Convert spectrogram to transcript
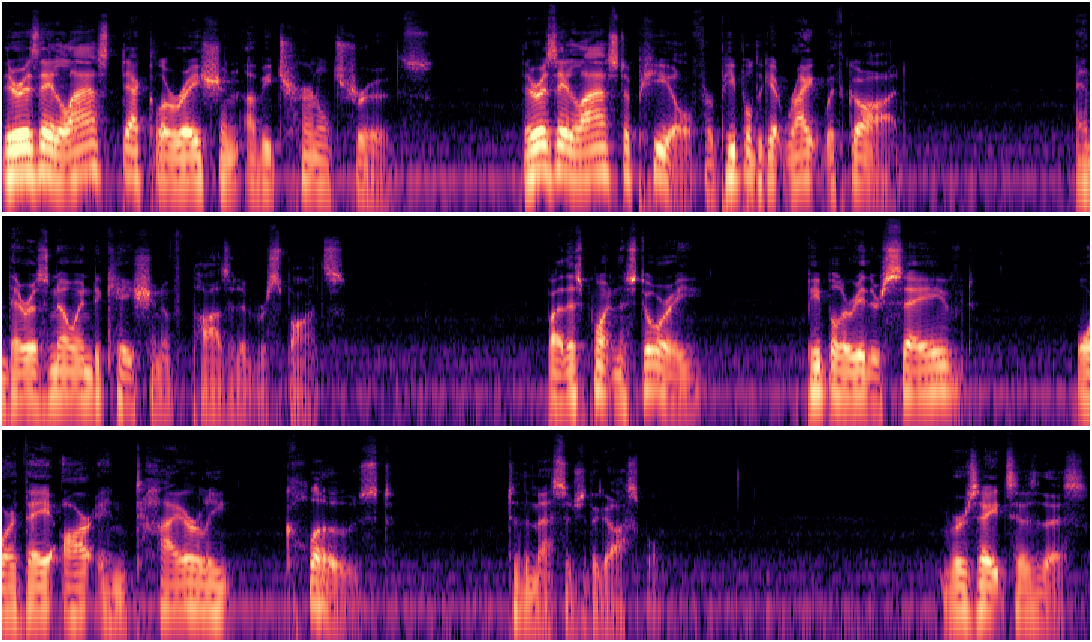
there is a last declaration of eternal truths. There is a last appeal for people to get right with God, and there is no indication of positive response. By this point in the story, people are either saved or they are entirely closed to the message of the gospel. Verse 8 says this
